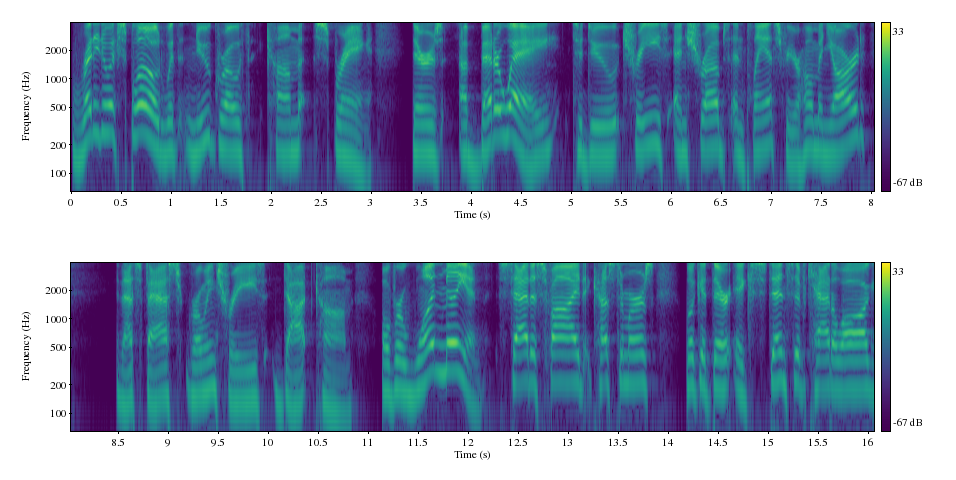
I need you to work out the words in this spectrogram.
ready to explode with new growth come spring. There's a better way to do trees and shrubs and plants for your home and yard, and that's fastgrowingtrees.com. Over 1 million satisfied customers. Look at their extensive catalog.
